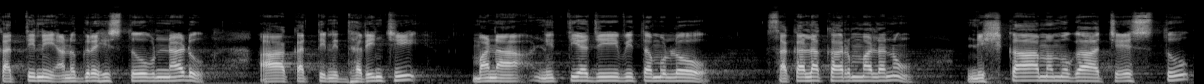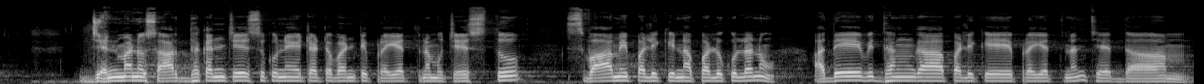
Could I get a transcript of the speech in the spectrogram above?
కత్తిని అనుగ్రహిస్తూ ఉన్నాడు. ఆ కత్తిని ధరించి మన నిత్య జీవితములో సకల కర్మలను నిష్కామముగా చేస్తూ జన్మను సార్థకం చేసుకునేటటువంటి ప్రయత్నము చేస్తూ స్వామి పలికిన పలుకులను అదే విధంగా పలికే ప్రయత్నం చేద్దాం.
